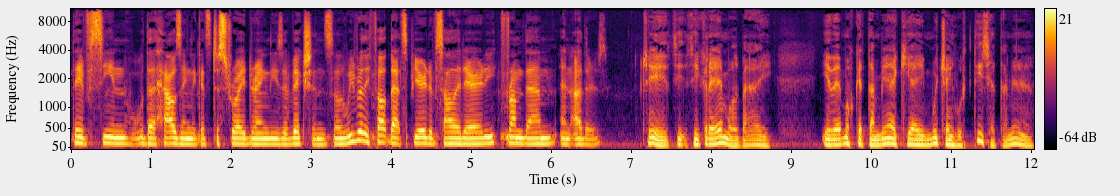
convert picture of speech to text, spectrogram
they've seen the housing that gets destroyed during these evictions. So, we really felt that spirit of solidarity from them and others. Sí, sí, sí creemos, ¿verdad? Y, y, vemos que también aquí hay mucha injusticia también.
